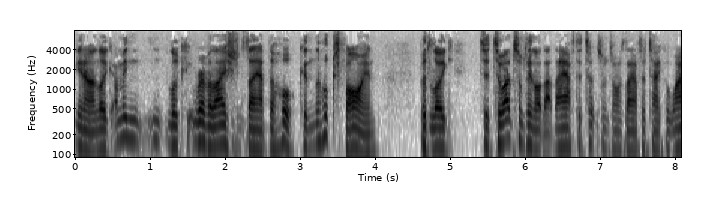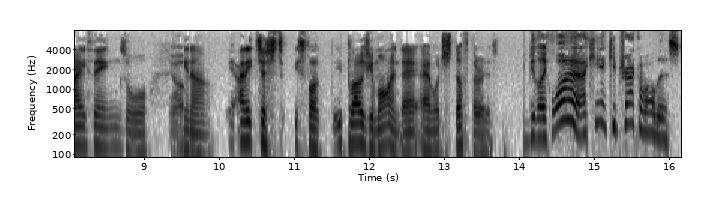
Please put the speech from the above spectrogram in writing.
You know, like I mean, look, Revelations they had the hook, and the hook's fine, but like to to add something like that, they have to t- sometimes they have to take away things, or Yup. you know, and it just it's like it blows your mind how, how much stuff there is. You'd be like, what? I can't keep track of all this.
